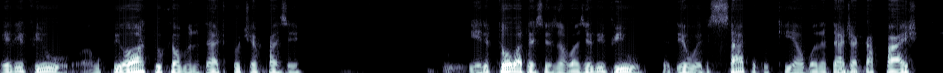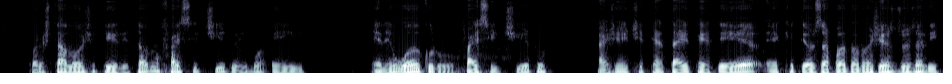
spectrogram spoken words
ele viu o pior do que a humanidade podia fazer. E ele toma a decisão, mas ele viu, entendeu? Ele sabe do que a humanidade é capaz quando está longe dele. Então não faz sentido em, em, em nenhum ângulo faz sentido a gente tentar entender é que Deus abandonou Jesus ali.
